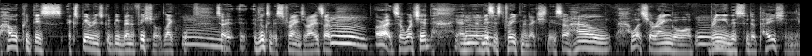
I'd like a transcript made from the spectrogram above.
how could this experience could be beneficial like mm. so it, it, looks a bit strange right so mm. all right so watch it and, mm. and, this is treatment actually so how what's your angle of mm. bringing this to the patient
